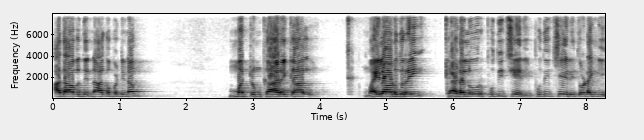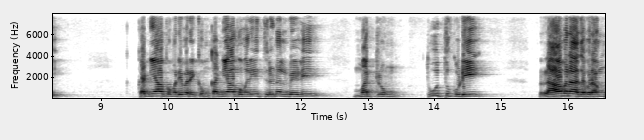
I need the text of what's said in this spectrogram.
அதாவது நாகப்பட்டினம் மற்றும் காரைக்கால் மயிலாடுதுறை கடலூர் புதுச்சேரி புதுச்சேரி தொடங்கி கன்னியாகுமரி வரைக்கும் கன்னியாகுமரி திருநெல்வேலி மற்றும் தூத்துக்குடி ராமநாதபுரம்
